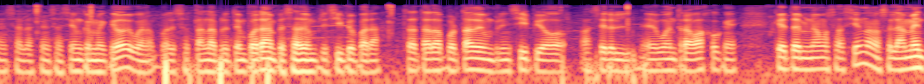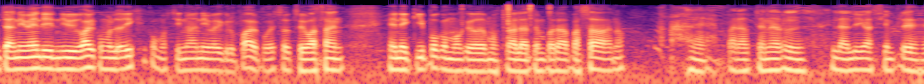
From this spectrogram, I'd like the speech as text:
esa es la sensación que me quedó y bueno, por eso está en la pretemporada, empezar de un principio para tratar de aportar de un principio, hacer el, el buen trabajo que, que, terminamos haciendo, no solamente a nivel individual como lo dije, como sino a nivel grupal, por eso se basa en, en equipo como quedó demostrado la temporada pasada, ¿no? Eh, para obtener la liga siempre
